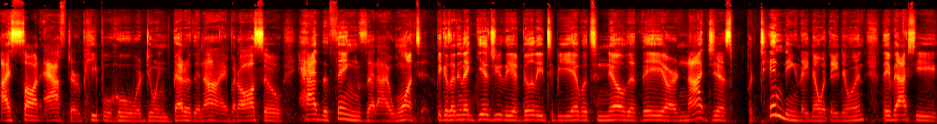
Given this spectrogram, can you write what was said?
I sought after people who were doing better than I, but also had the things that I wanted. Because I think that gives you the ability to be able to know that they are not just pretending they know what they're doing. They've actually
